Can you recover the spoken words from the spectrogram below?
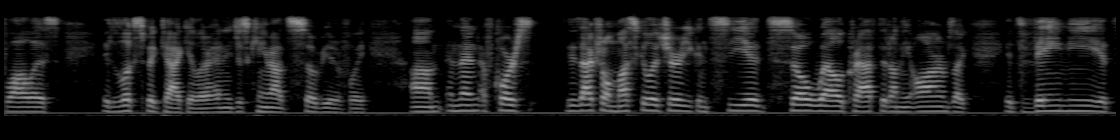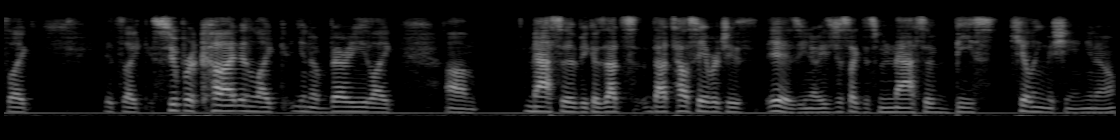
flawless. It looks spectacular, and it just came out so beautifully. Um, and then, of course, his actual musculature, you can see it so well crafted on the arms. Like it's veiny, it's like it's like super cut and like you know very like um, massive because that's that's how Sabretooth is. You know, he's just like this massive beast killing machine. You know,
